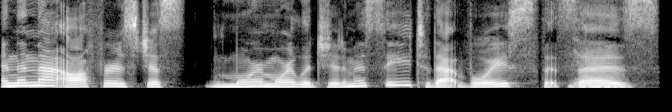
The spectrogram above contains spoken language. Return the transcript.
And then that offers just more and more legitimacy to that voice that Yeah. says,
